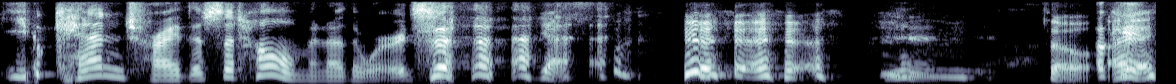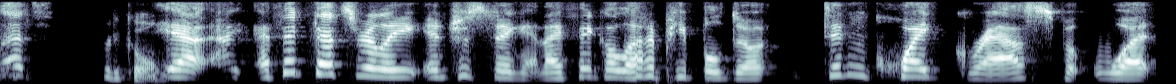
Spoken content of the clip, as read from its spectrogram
you can try this at home, in other words. yes. so okay, I, that's pretty cool. Yeah, I, I, think that's really interesting, and I think a lot of people don't didn't quite grasp what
